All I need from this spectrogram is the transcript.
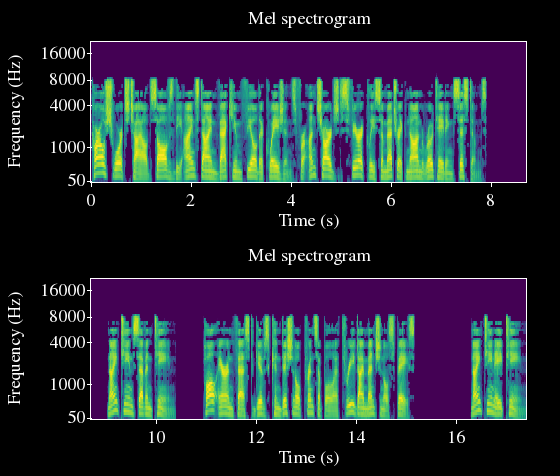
Karl Schwarzschild solves the Einstein vacuum field equations for uncharged spherically symmetric non-rotating systems. 1917. Paul Ehrenfest gives conditional principle a three-dimensional space. 1918.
